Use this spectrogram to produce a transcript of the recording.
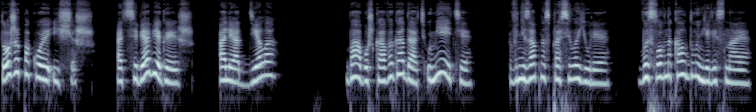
тоже покоя ищешь. От себя бегаешь? Али от дела?» «Бабушка, а вы гадать умеете?» Внезапно спросила Юлия. «Вы словно колдунья лесная.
